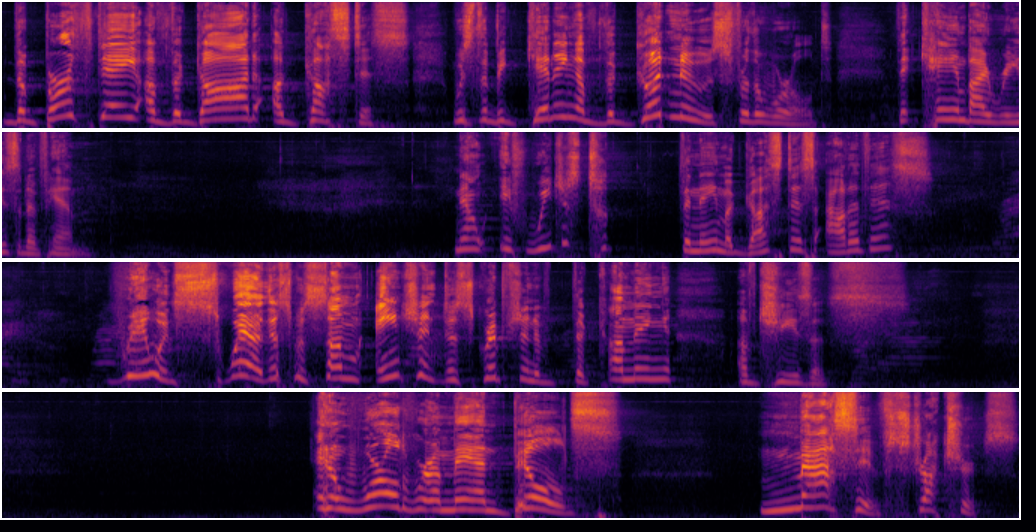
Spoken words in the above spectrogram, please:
The birthday of the god Augustus was the beginning of the good news for the world that came by reason of him. Now, if we just took the name Augustus out of this, we would swear this was some ancient description of the coming of Jesus. In a world where a man builds massive structures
